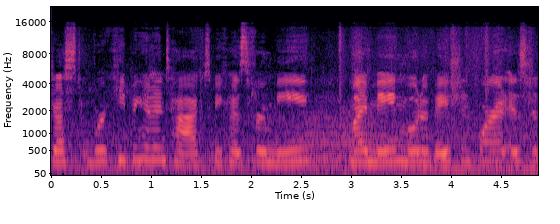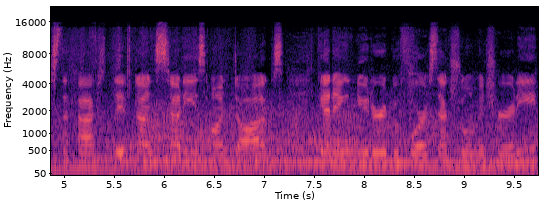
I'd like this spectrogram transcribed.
just we're keeping him intact because for me, my main motivation for it is just the fact they've done studies on dogs getting neutered before sexual maturity.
